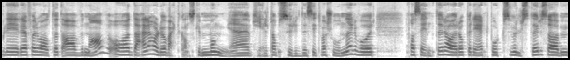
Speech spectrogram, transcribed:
blir forvaltet av Nav. Og der har det jo vært ganske mange helt absurde situasjoner hvor pasienter har operert bort svulster som,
